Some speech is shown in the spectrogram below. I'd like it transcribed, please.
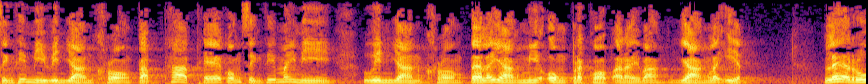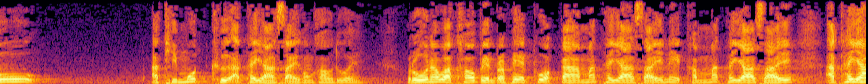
สิ่งที่มีวิญญาณครองกับธาตุแท้ของสิ่งที่ไม่มีวิญญาณครอง แต่ละอย่างมีองค์ประกอบอะไรบ้าง อย่างละเอียด และรู้อธิมุตคืออัธยาศัยของเขาด้วย รู้นะว่าเขาเป็นประเภทพวกกามัธยาศัยเนคขมัธยาศัย อัธยา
